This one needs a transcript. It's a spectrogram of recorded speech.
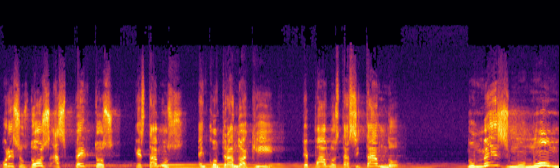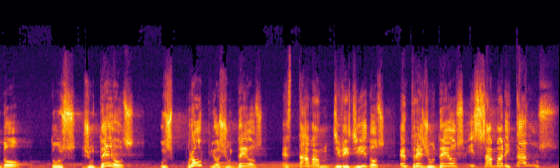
por esses dois aspectos que estamos encontrando aqui, que Paulo está citando. No mesmo mundo dos judeus, os próprios judeus estavam divididos entre judeus e samaritanos.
